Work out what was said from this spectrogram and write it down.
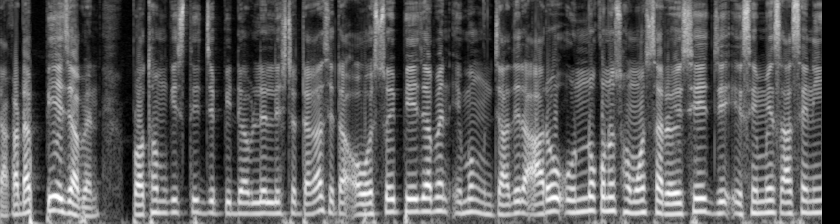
টাকাটা পেয়ে যাবেন। প্রথম কিস্তির যে পিডাব্লিউ লিস্টের টাকা, সেটা অবশ্যই পেয়ে যাবেন এবং যাদের আরও অন্য কোনো সমস্যা রয়েছে, যে এস এম এস আসেনি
